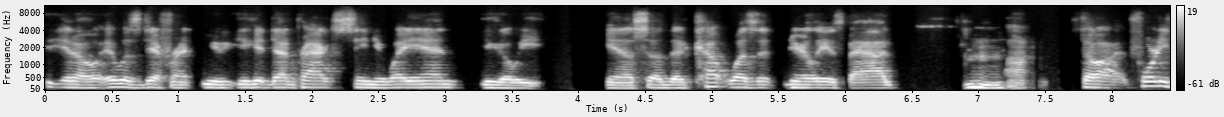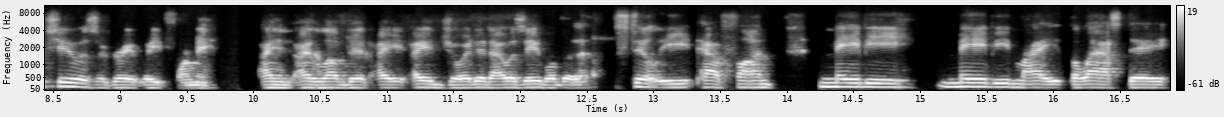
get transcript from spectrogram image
you know it was different. You you get done practicing, you weigh in, you go eat. You know, so the cut wasn't nearly as bad. Mhm. Um, so uh, 42 is a great weight for me. I, I loved it. I, I enjoyed it. I was able to still eat, have fun. Maybe, maybe my the last day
